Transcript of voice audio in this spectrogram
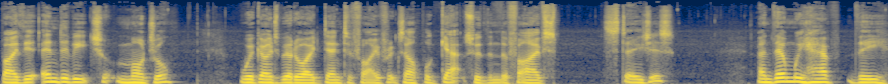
by the end of each module, we're going to be able to identify, for example, gaps within the five stages. And then we have the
